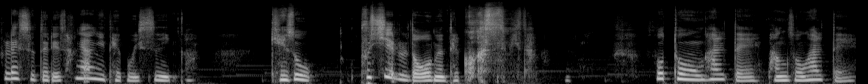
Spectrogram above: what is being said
클래스들이 상향이 되고 있으니까 계속 푸시를 넣으면 될 것 같습니다. 소통할 때, 방송할 때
